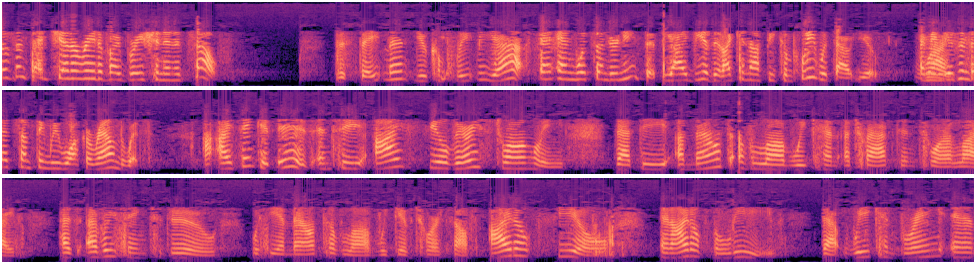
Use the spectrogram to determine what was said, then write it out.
Doesn't that generate a vibration in itself? The statement, you complete me, yes. And, and what's underneath it? The idea that I cannot be complete without you. I Right. mean, isn't that something we walk around with? I I think it is. And see, I feel very strongly that the amount of love we can attract into our life has everything to do with the amount of love we give to ourselves. I don't feel and I don't believe that we can bring in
